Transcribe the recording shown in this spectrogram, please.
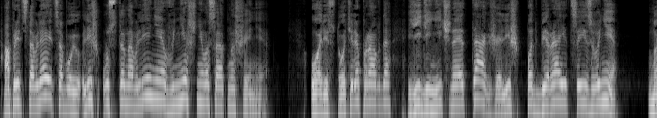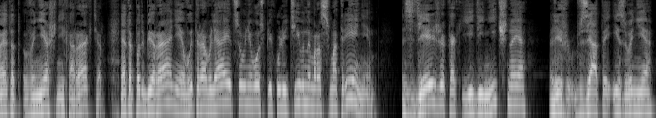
а представляет собою лишь установление внешнего соотношения. У Аристотеля, правда, единичное также лишь подбирается извне, но этот внешний характер, это подбирание вытравляется у него спекулятивным рассмотрением. Здесь же, как единичное, лишь взято извне,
